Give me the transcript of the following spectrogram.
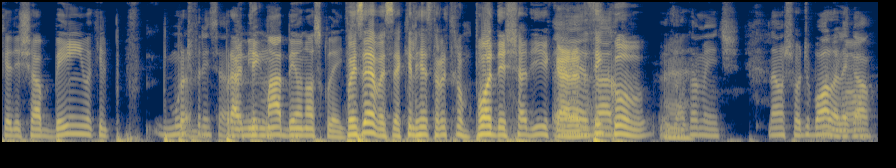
quer deixar bem aquele. Muito pra- diferenciado. Pra Aí tem- mimar bem o nosso cliente. Pois é, vai ser aquele restaurante que não pode deixar de ir, cara. É, não tem exato. como. Exatamente. Não, show de bola, Animal. legal.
